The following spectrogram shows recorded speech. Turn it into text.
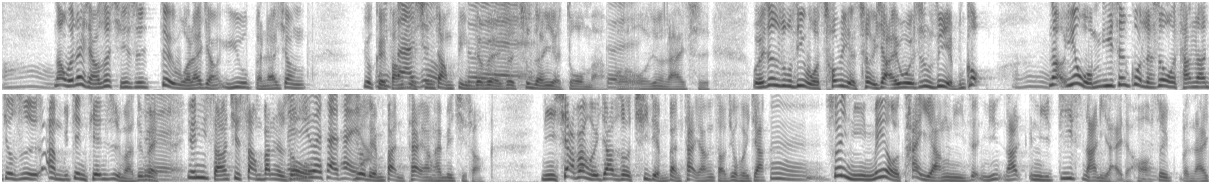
哦，那我在想说，其实对我来讲，鱼油本来像又可以防止心脏病，对不对？所以吃的人也多嘛，我我就拿来吃。维生素 D 我抽了也测一下，哎，维生素 D 也不够。那因为我们医生过的生活常常就是暗不见天日嘛，对不对？因为你早上去上班的时候，六点半太阳还没起床，你下班回家的时候七点半太阳早就回家，嗯，所以你没有太阳，你的你哪你低是哪里来的？哈？所以本来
